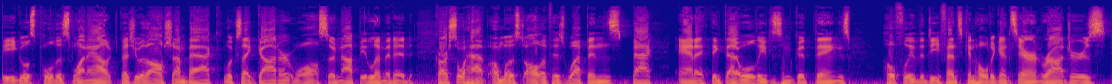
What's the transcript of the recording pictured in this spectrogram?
The Eagles pull this one out, especially with Alshon back. Looks like Goedert will also not be limited. Carson will have almost all of his weapons back, and I think that will lead to some good things. Hopefully the defense can hold against Aaron Rodgers.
